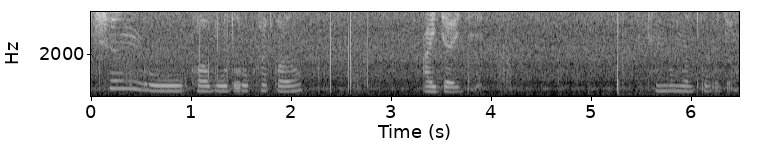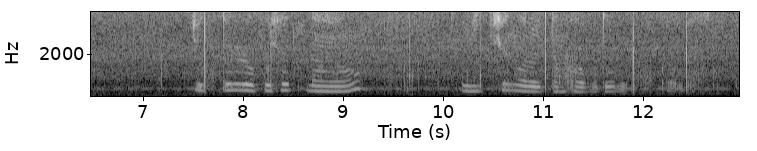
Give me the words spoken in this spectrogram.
2층으로 가보도록 할까요? 알지, 알지. 한 번만 더 보자. 쭉 둘러보셨나요? 2층으로 일단 가보도록 하겠습니다.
